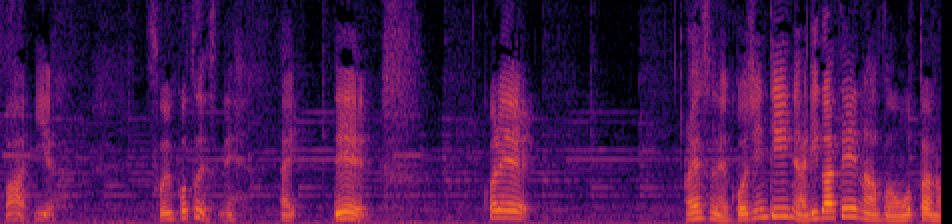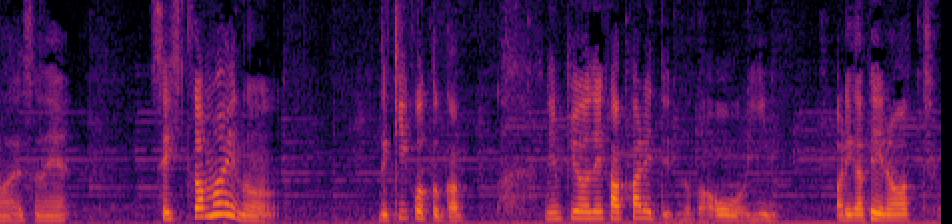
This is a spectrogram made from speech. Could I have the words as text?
まあいいや。そういうことですね。はい。で、これ、あれですね、個人的にありがてえなと思ったのはですね、石化前の出来事が年表で書かれてるのが、おお、いい、ありがてえなって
